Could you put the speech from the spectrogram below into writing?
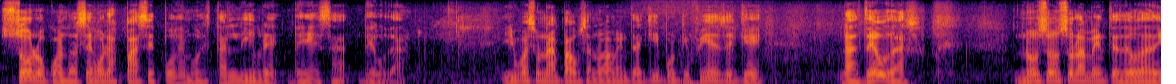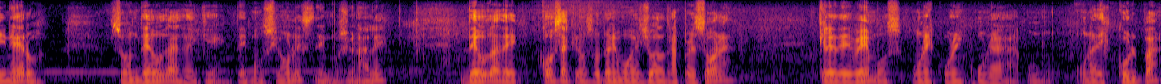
Solo cuando hacemos las paces podemos estar libres de esa deuda. Y yo voy a hacer una pausa nuevamente aquí porque fíjense que las deudas no son solamente deudas de dinero, son deudas de qué? De emociones, de emocionales, deudas de cosas que nosotros hemos hecho a otras personas, que le debemos una, una, una disculpa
